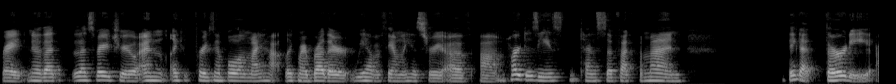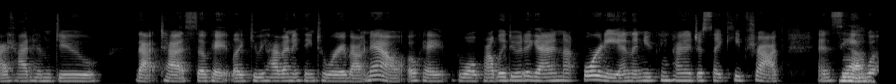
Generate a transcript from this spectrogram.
Right. No, that that's very true. And like for example, in my like my brother, we have a family history of um, heart disease tends to affect the men. I think at 30, I had him do that test. Okay, like do we have anything to worry about now? Okay, we'll probably do it again at 40. And then you can kind of just like keep track and see Yeah. what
